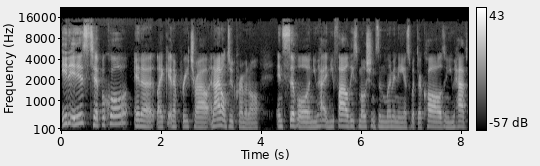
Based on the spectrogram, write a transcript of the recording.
it is typical in a like in a pretrial, and I don't do criminal in civil, and you ha- and you file these motions in limine is what they're called, and you have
